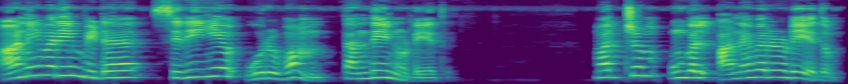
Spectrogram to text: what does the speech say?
அனைவரையும் விட சிறிய உருவம் தந்தையினுடையது மற்றும் உங்கள் அனைவருடையதும்.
